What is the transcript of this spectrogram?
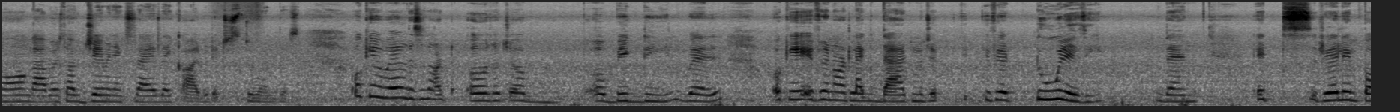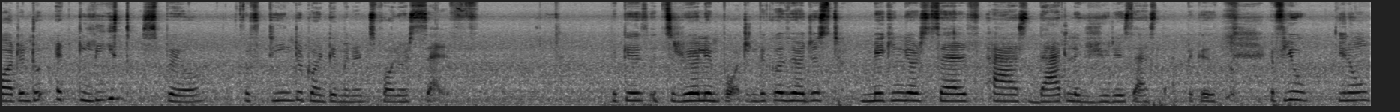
long hours of gym and exercise like all we just do and this? Okay well this is not uh, such a, a big deal. Well okay if you're not like that much if you're too lazy then it's really important to at least spare 15 to 20 minutes for yourself. Because it's really important because you're just making yourself as that luxurious as that. Because if you you know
